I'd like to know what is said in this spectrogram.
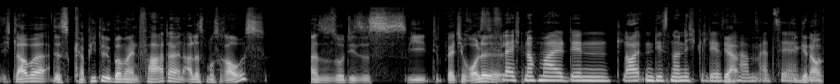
ich glaube, das Kapitel über meinen Vater in Alles muss raus. Also so dieses, wie, welche Rolle. Vielleicht nochmal den Leuten, die es noch nicht gelesen ja, haben, erzählen. Genau.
